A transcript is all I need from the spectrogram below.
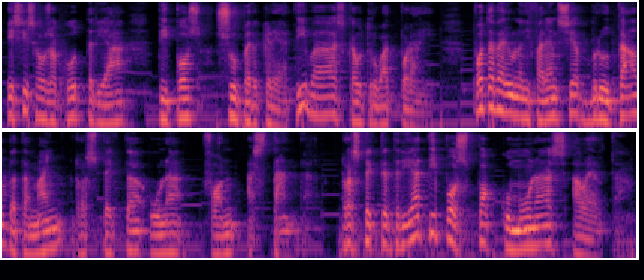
és si se us acut triar tipos supercreatives que heu trobat por ahí. Pot haver-hi una diferència brutal de tamany respecte a una font estàndard. Respecte a triar tipos poc comunes, alerta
